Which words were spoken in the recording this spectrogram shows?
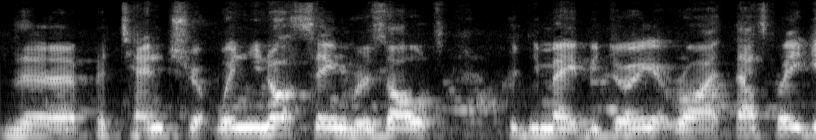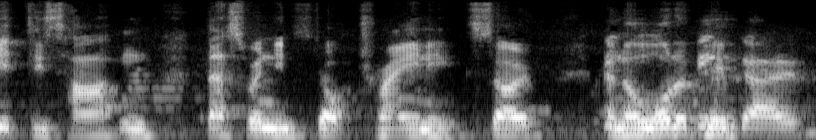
the potential when you're not seeing results because you may be doing it right that's where you get disheartened that's when you stop training so and a lot of people bingo.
